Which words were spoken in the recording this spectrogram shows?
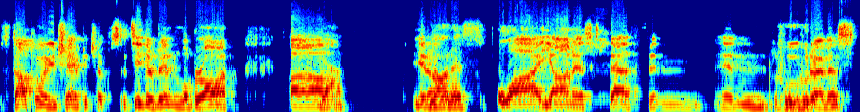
stopped winning championships? It's either been LeBron um, yeah. You know, Giannis, Kawhi, Giannis, Steph, and and who who did I miss?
